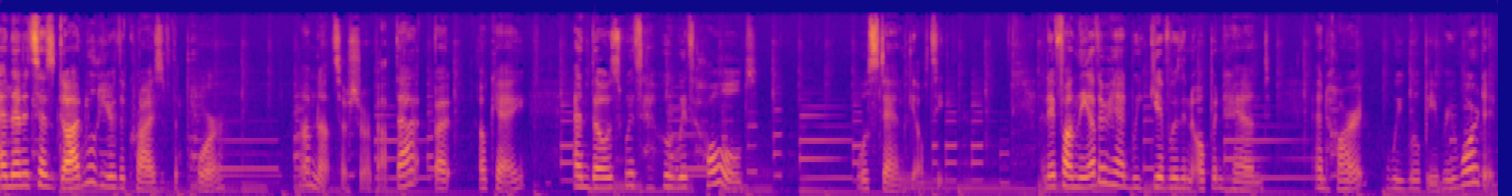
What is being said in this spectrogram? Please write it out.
And then it says, God will hear the cries of the poor. I'm not so sure about that, but okay. And those with, who withhold will stand guilty. And if, on the other hand, we give with an open hand and heart, we will be rewarded.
